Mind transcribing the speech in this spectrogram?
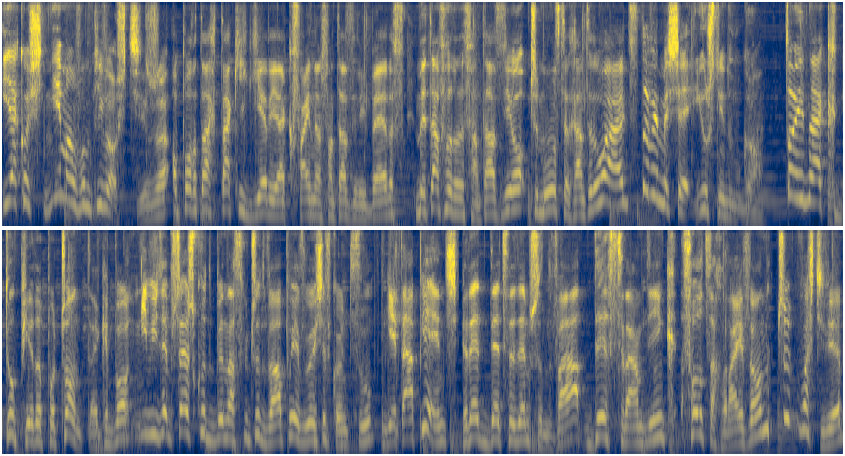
I jakoś nie mam wątpliwości, że o portach takich gier jak Final Fantasy Rebirth, Metaphor Fantasio czy Monster Hunter Wilds dowiemy się już niedługo. To jednak dopiero początek, bo nie widzę przeszkód, by na Switchu 2 pojawiło się w końcu GTA 5, Red Dead Redemption 2, Death Stranding, Forza Horizon, czy właściwie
